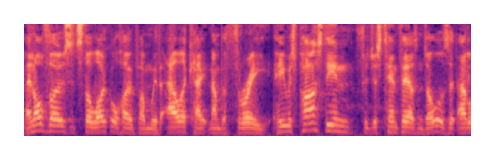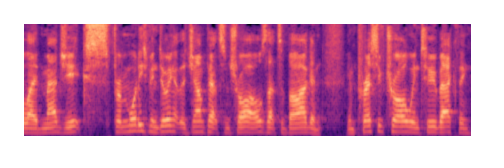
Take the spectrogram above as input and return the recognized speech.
And of those, it's the local hope I'm with, Allocate number three. He was passed in for just $10,000 at Adelaide Magics. From what he's been doing at the jump outs and trials, that's a bargain. Impressive trial win two back, then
